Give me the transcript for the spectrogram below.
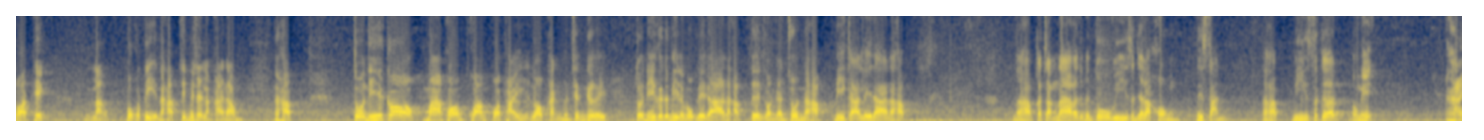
ปอร์ตเทคหลังปกตินะครับที่ไม่ใช่หลังคาดำนะครับ ตัวนี้ก็มาพร้อมความปลอดภัยรอบคันเหมือนเช่นเคย ตัวนี้ก็จะมีระบบเรดาร์นะครับ เตือนก่อนกันชนนะครับ มีการเรดาร์นะครับนะครับ กระจังหน้าก็จะเป็นตัว V สัญลักษณ์ของนิสสันนะครับ มีสเกิร์ตตรงนี้ให้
